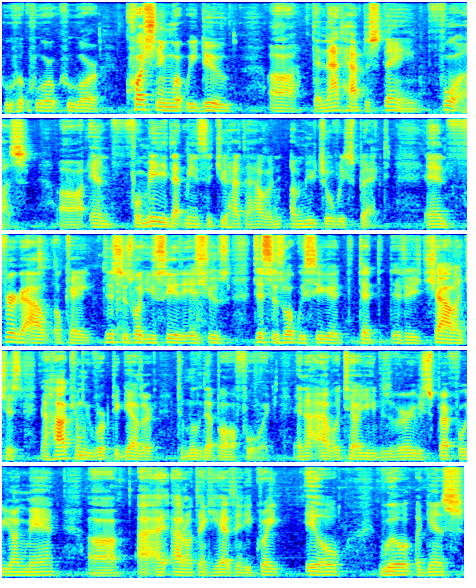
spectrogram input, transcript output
who who are, who are questioning what we do uh, to not have to stain for us. Uh, and for me, that means that you have to have a, a mutual respect and figure out, okay, this is what you see the issues, this is what we see that that the challenges. Now, how can we work together to move that ball forward? And I, I tell you, he was a very respectful young man. Uh, I, I I don't think he has any great ill will against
